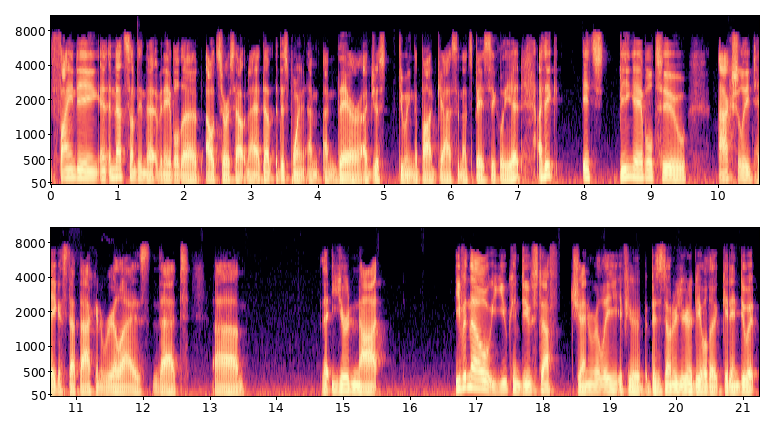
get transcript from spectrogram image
finding and, and, that's something that I've been able to outsource out. And I, at, that, at this point I'm, I'm there. I'm just doing the podcast and that's basically it. I think it's being able to actually take a step back and realize that um, that you're not even though you can do stuff generally if you're a business owner you're going to be able to get into it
